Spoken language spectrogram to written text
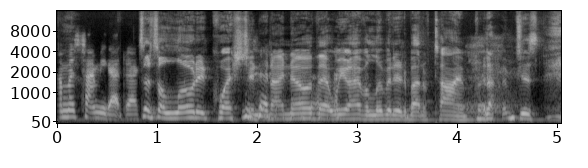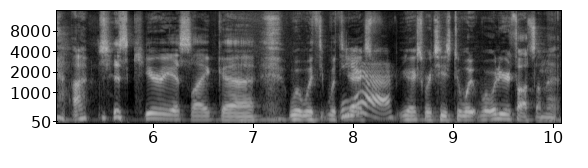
How much time you got, Jack? So it's a loaded question, and I know that we have a limited amount of time, but I'm just I'm just curious, like uh, with with your yeah. ex- your expertise. To what, what are your thoughts on that?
